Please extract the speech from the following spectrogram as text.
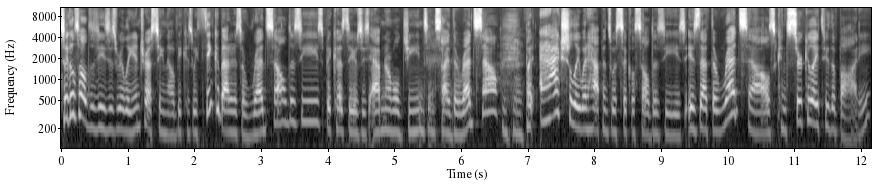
Sickle cell disease is really interesting though because we think about it as a red cell disease because there's these abnormal genes inside the red cell. Mm -hmm. But actually what happens with sickle cell disease is that the red cells can circulate through the body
